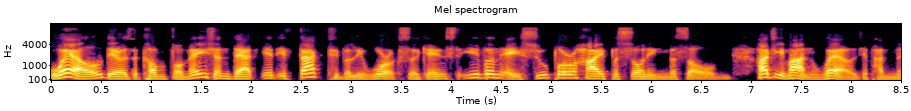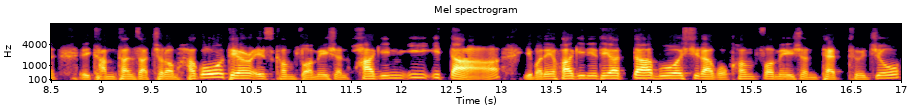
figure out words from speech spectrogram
well, there is a confirmation that it effectively works against even a super hypersonic missile. 하지만 well, 이제 받는 감탄사처럼 하고 there is confirmation, 확인이 있다. 이번에 확인이 되었다. 무엇이라고 confirmation that죠.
